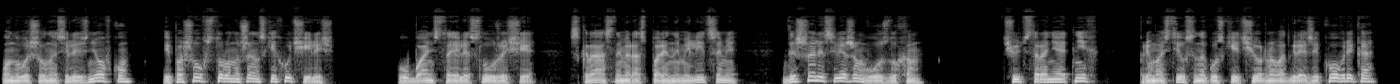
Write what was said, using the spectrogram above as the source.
он вышел на Селезневку и пошел в сторону женских училищ. У бань стояли служащие с красными распаренными лицами, дышали свежим воздухом. Чуть в стороне от них примостился на куске черного от грязи коврика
